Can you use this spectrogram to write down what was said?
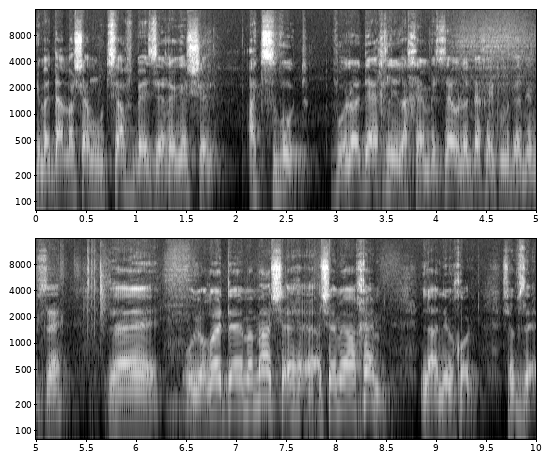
אם אדם עכשיו מוצף באיזה רגע של עצבות, והוא לא יודע איך להילחם בזה, הוא לא יודע איך להתמודד עם זה, זה הוא יורד אה, ממש, אה, השם ירחם, לאן הוא יכול. עכשיו זה,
